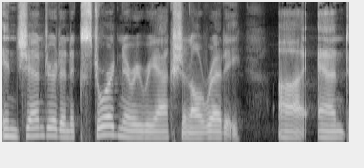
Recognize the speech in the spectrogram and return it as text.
engendered an extraordinary reaction already, uh, and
